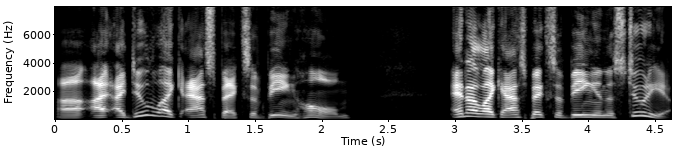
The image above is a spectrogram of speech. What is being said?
Uh, I, I do like aspects of being home, and I like aspects of being in the studio.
